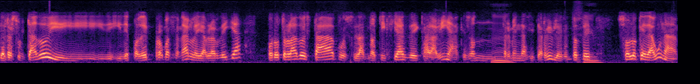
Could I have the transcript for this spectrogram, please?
del resultado y, de poder promocionarla y hablar de ella. Por otro lado está pues las noticias de cada día, que son mm. tremendas y terribles. Entonces, solo queda una,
